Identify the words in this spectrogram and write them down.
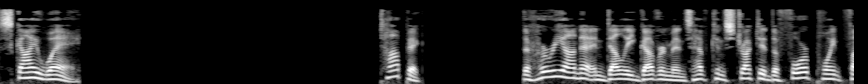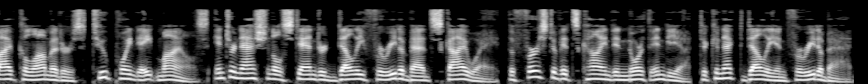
Skyway the Haryana and Delhi governments have constructed the 4.5 kilometers (2.8 miles) international standard Delhi-Faridabad Skyway, the first of its kind in North India, to connect Delhi and Faridabad.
